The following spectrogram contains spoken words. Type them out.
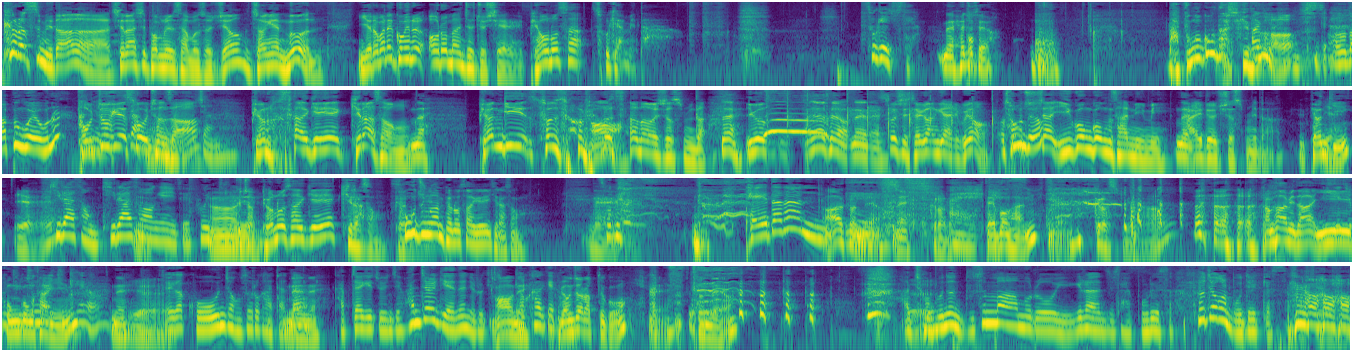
그렇습니다. 지라시 법률사무소죠. 정앤문. 여러분의 고민을 어루만져 주실 변호사 소개합니다. 소개해 주세요. 네, 해주세요. 나쁜 건 꼭 나시기다. 진짜. 어, 나쁜 거예요, 오늘? 그렇지 않아요. 변호사계의 기라성, 네. 변기 손수 변호사 나오셨습니다. 네. 이거 안녕하세요. 네네. 소씨 제가 한 게 아니고요. 어? 청취자 2004님이 네. 아이디어 주셨습니다. 변기. 예. 예. 기라성, 기라성의 이제 포인트. 아, 그렇죠. 예. 변호사계의 기라성. 변기. 소중한 변호사계의 기라성. 네. 대단한. 아, 그렇네요. 예. 네. 그러네. 아이, 대범한. 네. 그렇습니다. 감사합니다. 이게 좀 2004님. 들쭉날쭉해요. 네. 예. 저희가 고운 정서로 가다가 네네. 갑자기 좀 이제 환절기에는 이렇게 아, 네. 격하게 가- 명절 앞두고. 네. 좋네요. 아, 저분은 무슨 마음으로 얘기를 하는지 잘 모르겠어. 표정을 못 읽겠어.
